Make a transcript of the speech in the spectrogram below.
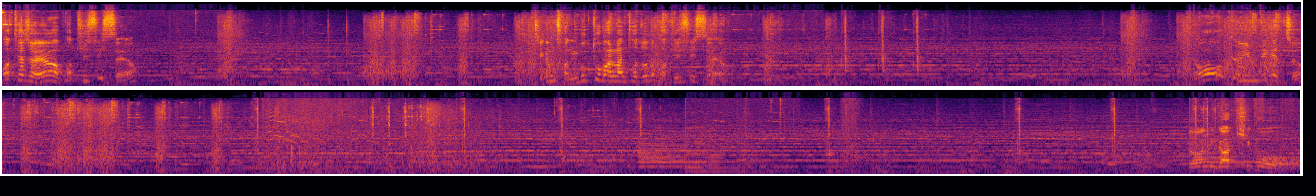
버텨져요. 버틸 수 있어요. 지금 전국 토발란 터져도 버틸 수 있어요. 조금 힘들겠죠? 유언가 키고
